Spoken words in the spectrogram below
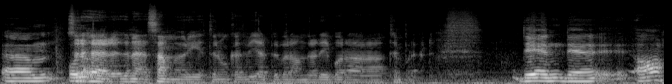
Um, Så det här, den här samhörigheten och att vi hjälper varandra, det är bara temporärt? Det är en, det, ja,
